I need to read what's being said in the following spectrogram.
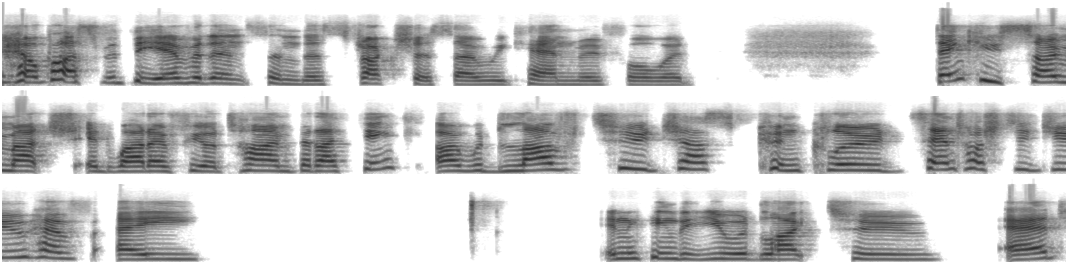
help us with the evidence and the structure so we can move forward thank you so much, Eduardo, for your time. But I think I would love to just conclude. Santosh, did you have a anything that you would like to add?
